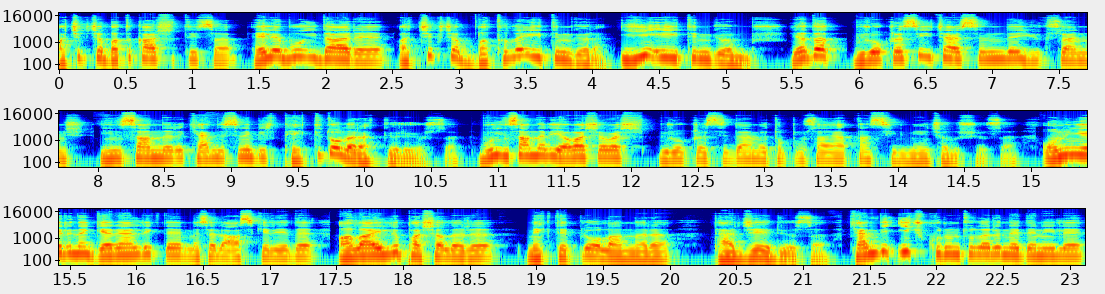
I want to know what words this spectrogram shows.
açıkça batı karşıtıysa, hele bu idare açıkça batılı eğitim gören, iyi eğitim görmüş ya da bürokrasi içerisinde yükselmiş insanları kendisine bir tehdit olarak görüyorsa, bu insanları yavaş yavaş bürokrasiden ve toplumsal hayattan silmeye çalışıyorsa, onun yerine genellikle mesela askeriyede alaylı paşaları mektepli olanlara tercih ediyorsa, kendi iç kuruntuları nedeniyle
